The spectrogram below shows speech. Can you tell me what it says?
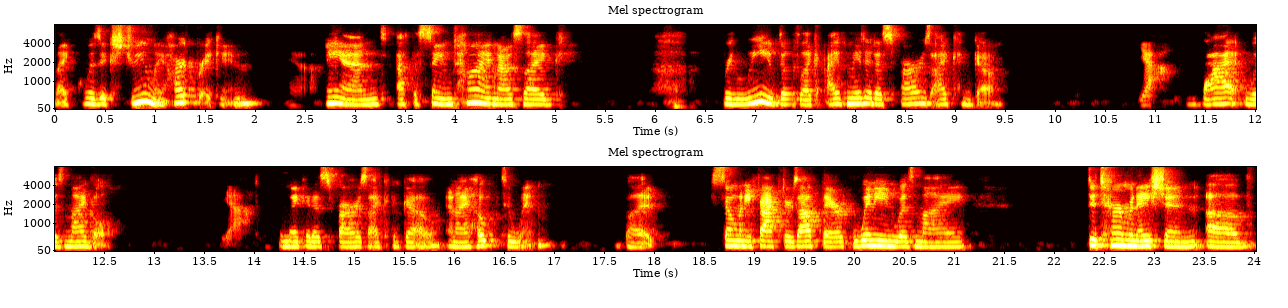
Like was extremely heartbreaking. Yeah. And at the same time, I was like, relieved of like I've made it as far as I can go. Yeah. That was my goal. Yeah. To make it as far as I could go. And I hope to win. But so many factors out there. Winning was my determination of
